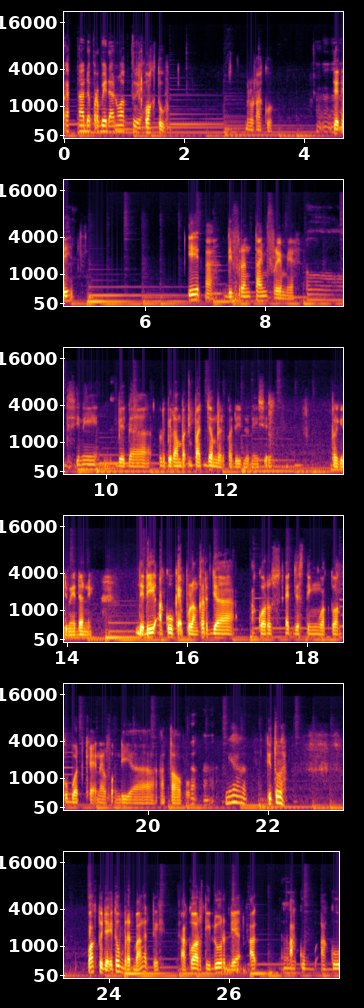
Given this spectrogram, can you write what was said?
karena ada perbedaan waktu ya. Waktu. Menurut aku. Jadi iya different time frame ya. Oh di sini beda lebih lambat 4 jam daripada di Indonesia apalagi di Medan nih jadi aku kayak pulang kerja aku harus adjusting waktu aku buat kayak nelpon dia atau ah. ya gitulah waktu aja itu berat banget sih aku harus tidur dia Oh. aku aku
